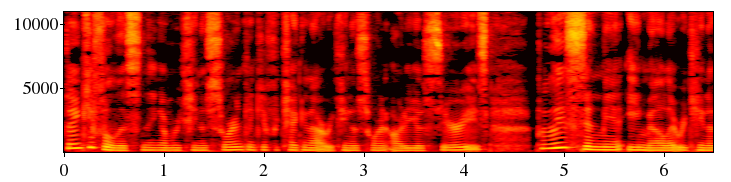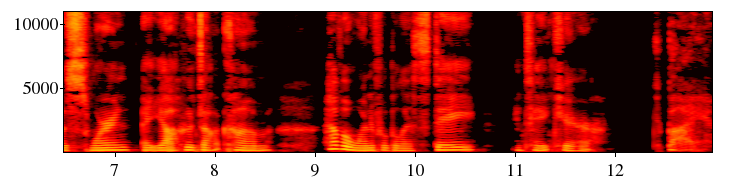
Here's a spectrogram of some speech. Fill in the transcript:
Thank you for listening. I'm Regina Sworn. Thank you for checking out Regina Sworn audio series. Please send me an email at reginasworn at yahoo.com. Have a wonderful, blessed day and take care. Goodbye.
